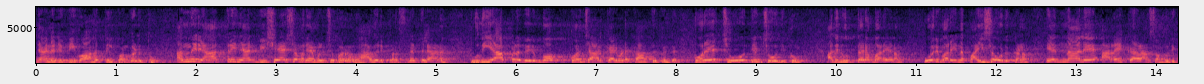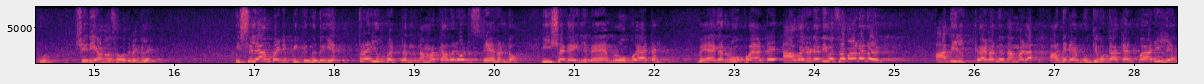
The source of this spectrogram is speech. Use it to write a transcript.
ഞാനൊരു വിവാഹത്തിൽ പങ്കെടുത്തു. അന്ന് രാത്രി ഞാൻ വിശേഷം അറിയാൻ വിളിച്ചു പറഞ്ഞു ആകെ ഒരു പ്രശ്നത്തിലാണ്. പുതിയാപ്പിള വരുമ്പോൾ കുറച്ച് ആൾക്കാർ ഇവിടെ കാത്തുക്കുണ്ട് കുറേ ചോദ്യം ചോദിക്കും. അതിന് ഉത്തരം പറയണം. ഒരു പറയുന്ന പൈസ കൊടുക്കണം. എന്നാലേ അറേ കയറാൻ സമ്മതിക്കൂ. ശരിയാണോ സഹോദരങ്ങളെ? ഇസ്ലാം പഠിപ്പിക്കുന്നത് എത്രയും പെട്ടെന്ന്. നമുക്ക് അവരോട് സ്നേഹമുണ്ടോ? ഇഷ കഴിഞ്ഞ് വേഗം റൂം പോയാട്ടെ. വേഗം റൂം പോയാട്ടെ. അവരുടെ ദിവസമാണത്. അതിൽ കിടന്ന് നമ്മൾ അതിനെ ബുദ്ധിമുട്ടാക്കാൻ പാടില്ല.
